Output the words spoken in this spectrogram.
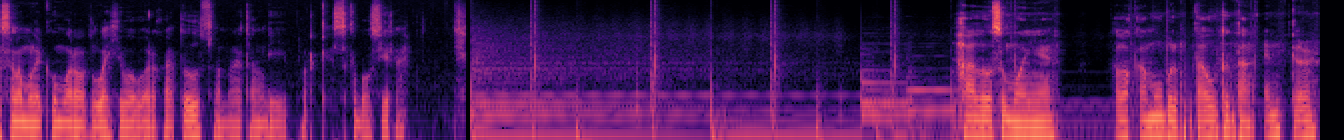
Assalamualaikum warahmatullahi wabarakatuh. Selamat datang di podcast Kebau Halo semuanya. Kalau kamu belum tahu tentang Anchor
